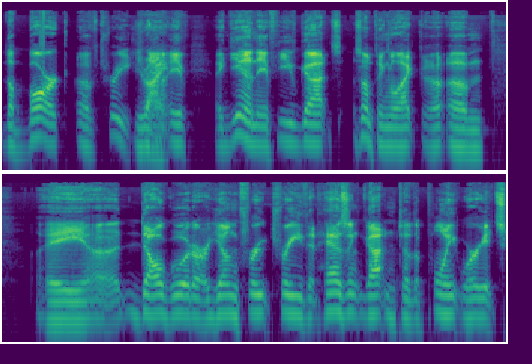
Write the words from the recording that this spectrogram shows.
the bark of trees. Right. Now, if again, if you've got something like uh, um, a uh, dogwood or a young fruit tree that hasn't gotten to the point where it's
